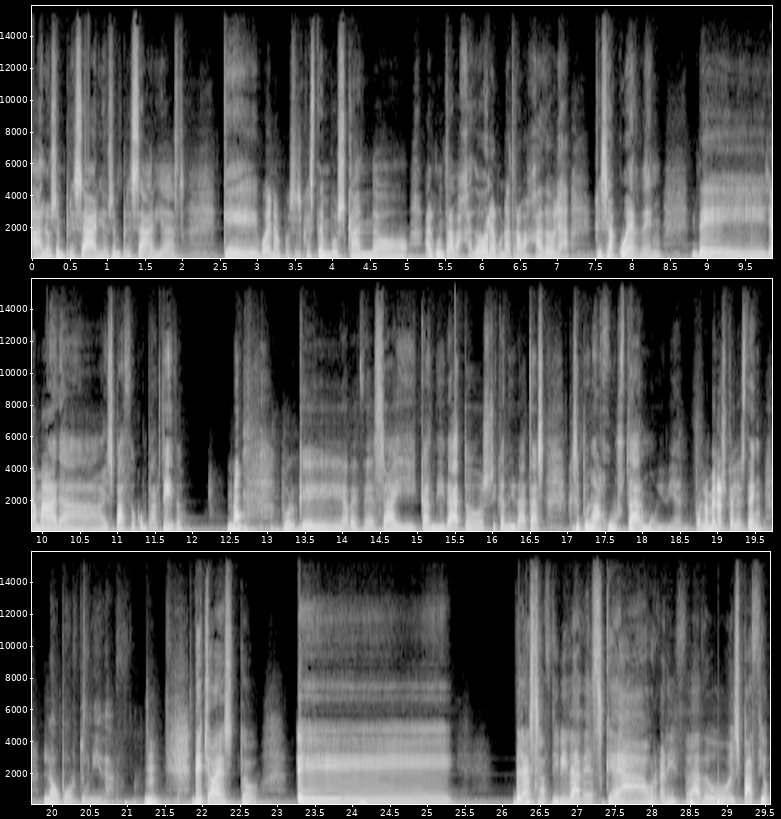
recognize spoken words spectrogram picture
a los empresarios, empresarias que, bueno, pues es que estén buscando algún trabajador, alguna trabajadora, que se acuerden de llamar a espacio compartido. ¿No? Porque a veces hay candidatos y candidatas que se pueden ajustar muy bien, por lo menos que les den la oportunidad. Dicho esto, eh, de las actividades que ha organizado Espacio,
